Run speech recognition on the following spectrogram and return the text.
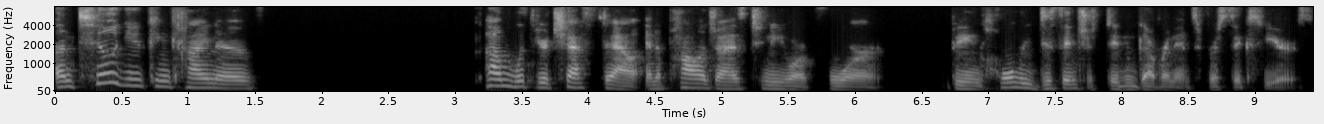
until you can kind of come with your chest out and apologize to New York for being wholly disinterested in governance for six years.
